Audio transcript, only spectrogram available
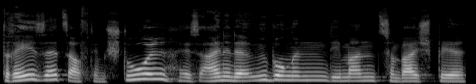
Drehsitz auf dem Stuhl ist eine der Übungen, die man zum Beispiel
